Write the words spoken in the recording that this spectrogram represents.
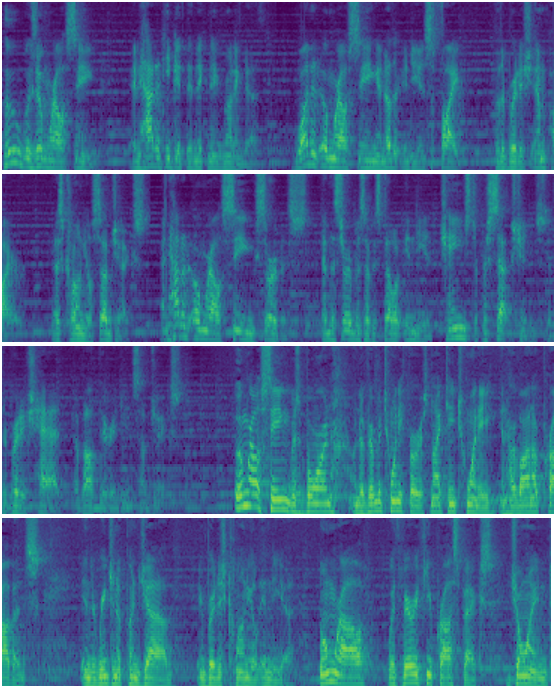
Who was Umrao Singh, and how did he get the nickname Running Death? Why did Umrao Singh and other Indians fight for the British Empire as colonial subjects? And how did Umrao Singh's service and the service of his fellow Indians change the perceptions that the British had about their Indian subjects? Umrao Singh was born on November 21, 1920, in Haryana province in the region of Punjab in British colonial India. Umrao, with very few prospects, joined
